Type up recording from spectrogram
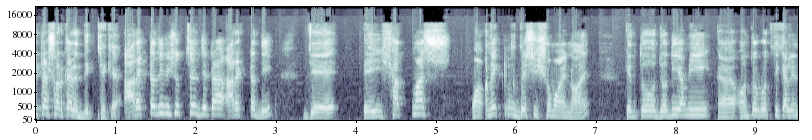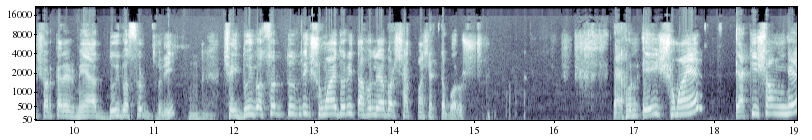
এটা সরকারের দিক থেকে। আরেকটা জিনিস হচ্ছে যেটা আরেকটা দিক যে এই সাত মাস অনেক বেশি সময় নয় কিন্তু যদি আমি অন্তর্বর্তীকালীন সরকারের মেয়াদ দুই বছর ধরি। সেই দুই বছর যদি সময় ধরি তাহলে আবার সাত মাস একটা বড় এখন এই সময়ের একই সঙ্গে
